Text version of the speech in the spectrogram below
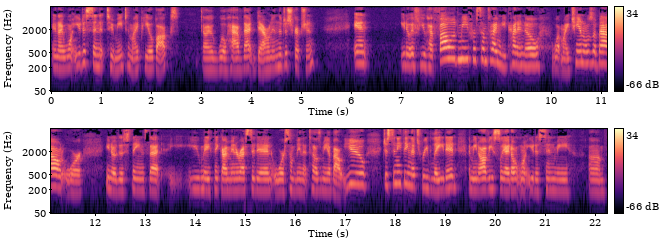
and I want you to send it to me to my P.O. box. I will have that down in the description. And, you know, if you have followed me for some time, you kind of know what my channel's about or you know, just things that you may think I'm interested in or something that tells me about you, just anything that's related. I mean, obviously, I don't want you to send me um,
